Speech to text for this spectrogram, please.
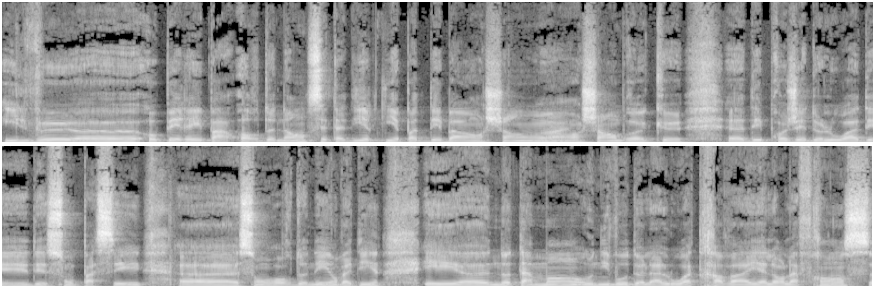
il veut opérer par ordonnance, c'est-à-dire qu'il n'y a pas de débat en chambre, en chambre que des projets de loi des, des sont passés, sont ordonnés, on va dire, et notamment au niveau de la loi travail. Alors la France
